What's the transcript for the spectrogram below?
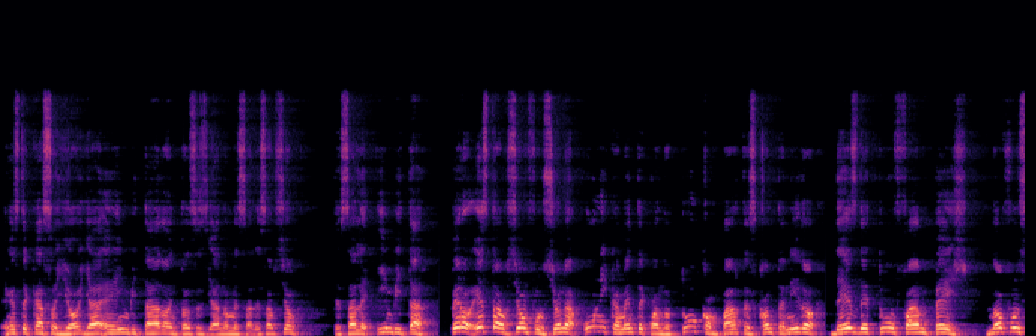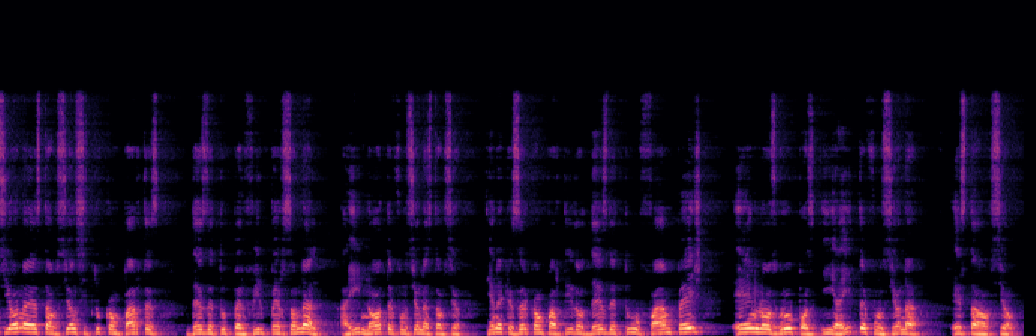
En este caso yo ya he invitado, entonces ya no me sale esa opción. Te sale invitar. Pero esta opción funciona únicamente cuando tú compartes contenido desde tu fanpage. No funciona esta opción si tú compartes desde tu perfil personal. Ahí no te funciona esta opción. Tiene que ser compartido desde tu fanpage en los grupos y ahí te funciona esta opción.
